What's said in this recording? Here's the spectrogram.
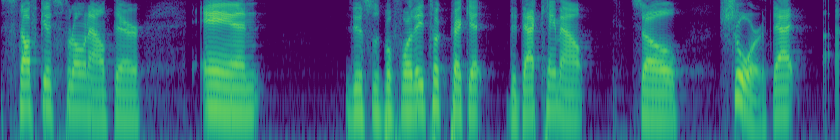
stuff gets thrown out there, and this was before they took Pickett that that came out. So sure, that uh,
